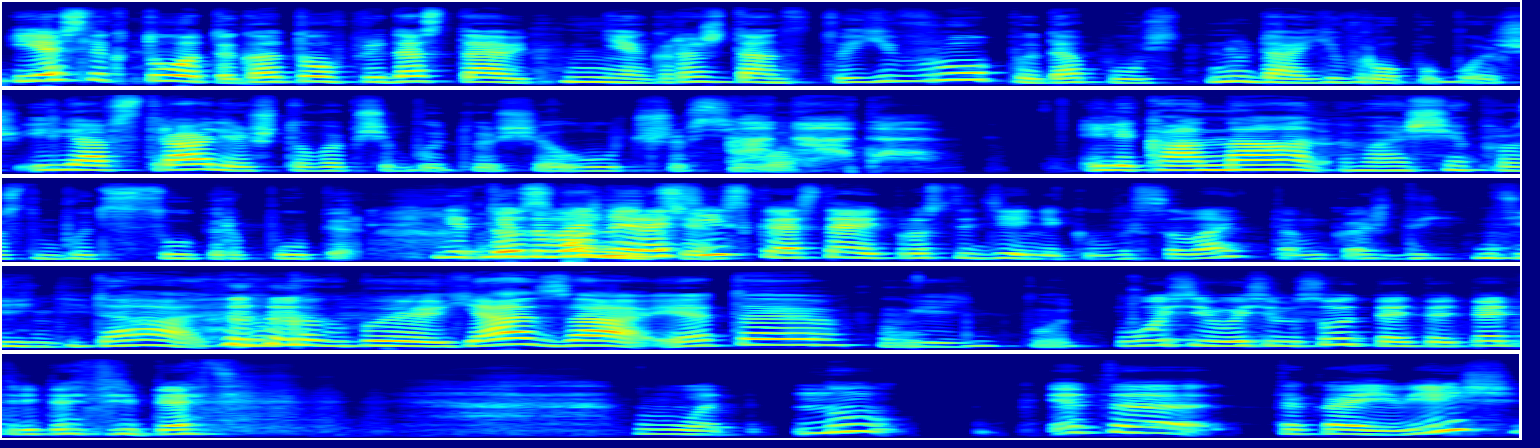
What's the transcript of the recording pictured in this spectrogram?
Если кто-то готов предоставить мне гражданство Европы, допустим, ну да, Европу больше, или Австралии, что вообще будет вообще лучше всего. Канада. Или Канада вообще просто будет супер-пупер. Нет, нет, ну можно и российское оставить просто денег высылать там каждый день. Да, ну как бы я за это. 8 800 555 3535. Вот. Ну, это такая вещь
